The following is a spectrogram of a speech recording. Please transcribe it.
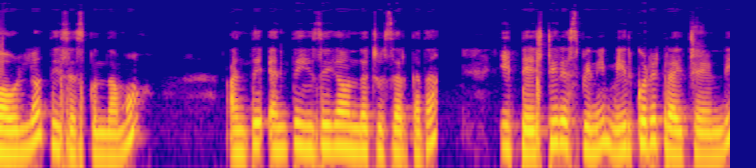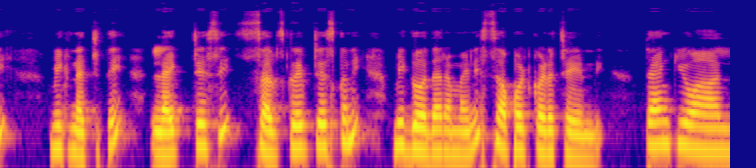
బౌల్లో తీసేసుకుందాము. అంతే ఎంత ఈజీగా ఉందో చూసారు కదా. ఈ టేస్టీ రెసిపీని మీరు కూడా ట్రై చేయండి. మీకు నచ్చితే లైక్ చేసి సబ్స్క్రైబ్ చేసుకొని మీ గోదారమ్మాయిని సపోర్ట్ కూడా చేయండి. థ్యాంక్ యూ ఆల్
